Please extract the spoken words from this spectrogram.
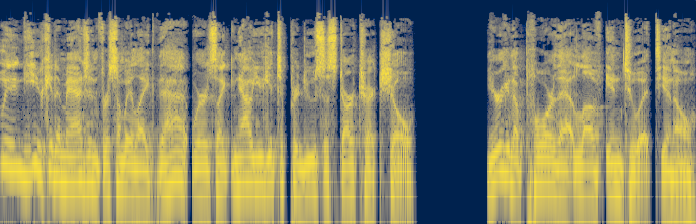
you can imagine for somebody like that, where it's like now you get to produce a Star Trek show. You're going to pour that love into it, you know.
